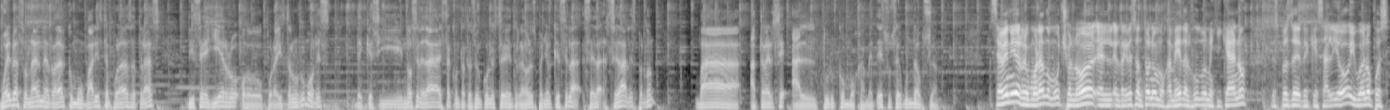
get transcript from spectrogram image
vuelve a sonar en el radar como varias temporadas atrás. Dice Hierro, o por ahí están los rumores, de que si no se le da esta contratación con este entrenador español, que es Sedales, perdón, va a traerse al turco Mohamed. Es su segunda opción. Se ha venido rumorando mucho, ¿no? El, regreso de Antonio Mohamed al fútbol mexicano después de, que salió. Y bueno, pues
